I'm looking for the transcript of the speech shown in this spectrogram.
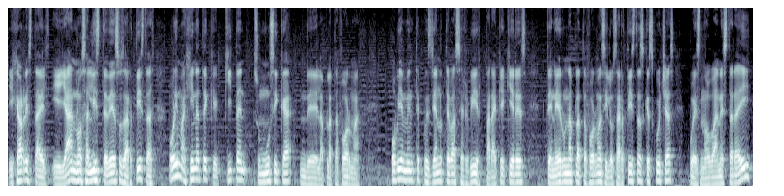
y Harry Styles. Y ya no saliste de esos artistas. Ahora imagínate que quitan su música de la plataforma. Obviamente pues ya no te va a servir. ¿Para qué quieres tener una plataforma si los artistas que escuchas pues no van a estar ahí?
